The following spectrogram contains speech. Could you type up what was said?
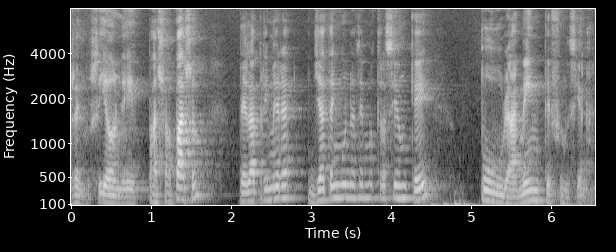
reducciones paso a paso de la primera, ya tengo una demostración que es puramente funcional.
